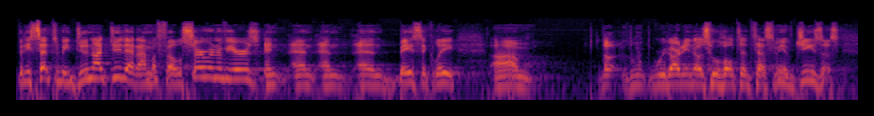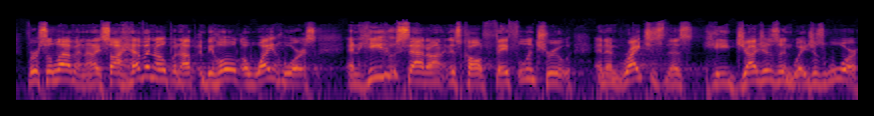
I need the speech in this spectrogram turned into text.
But he said to me, Do not do that. I'm a fellow servant of yours. And, and, and, and basically, um, regarding those who hold to the testimony of Jesus. Verse 11, and I saw heaven open up, and behold, a white horse, and he who sat on it is called faithful and true, and in righteousness he judges and wages war.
